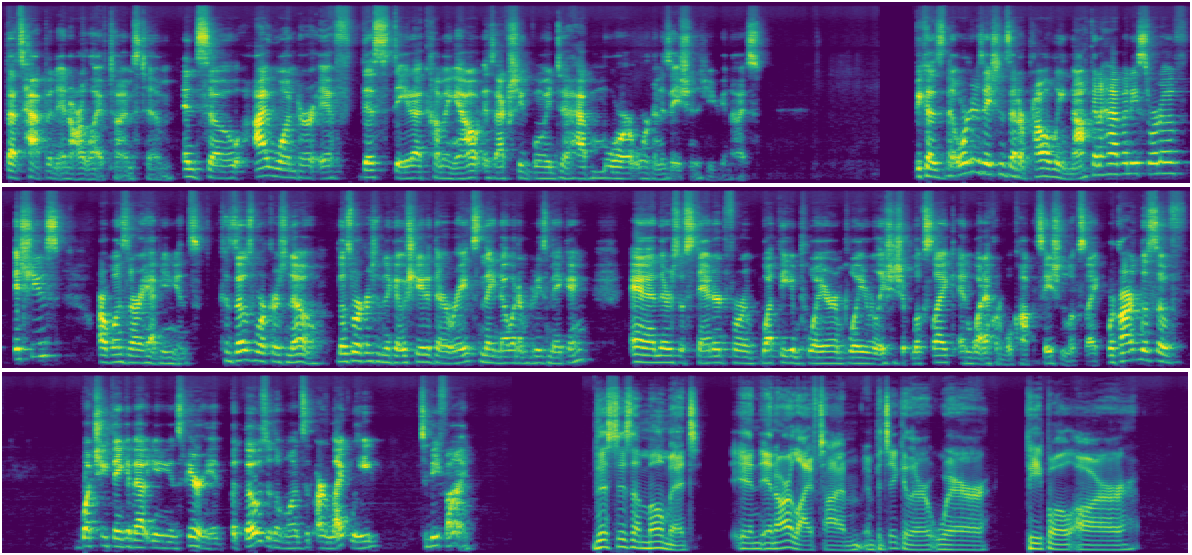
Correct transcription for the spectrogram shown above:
that's happened in our lifetimes, Tim. And so I wonder if this data coming out is actually going to have more organizations unionize because the organizations that are probably not going to have any sort of issues are ones that already have unions because those workers know. Those workers have negotiated their rates and they know what everybody's making. And there's a standard for what the employer employee relationship looks like and what equitable compensation looks like regardless of what you think about unions period. But those are the ones that are likely to be fine. This is a moment in in our lifetime in particular where people are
